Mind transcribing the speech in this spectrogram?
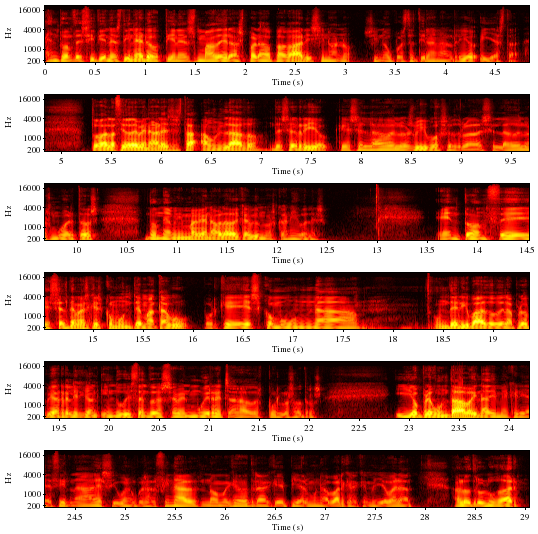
Entonces, si tienes dinero, tienes maderas para pagar y si no, no. Si no, pues te tiran al río y ya está. Toda la ciudad de Benares está a un lado de ese río, que es el lado de los vivos, y otro lado es el lado de los muertos, donde a mí me habían hablado de que había unos caníbales. Entonces, el tema es que es como un tema tabú, porque es como una, un derivado de la propia religión hinduista, entonces se ven muy rechazados por los otros. Y yo preguntaba y nadie me quería decir nada de eso. Y bueno, pues al final no me quedó otra que pillarme una barca que me llevara al otro lugar.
